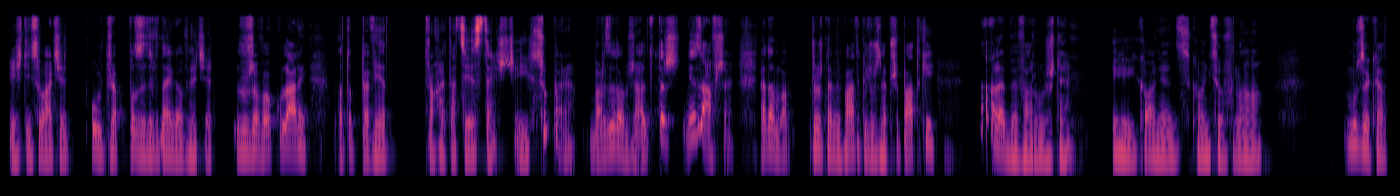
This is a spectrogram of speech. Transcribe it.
Jeśli słuchacie ultra pozytywnego, wiecie, różowe okulary, no to pewnie trochę tacy jesteście i super, bardzo dobrze, ale to też nie zawsze. Wiadomo, różne wypadki, różne przypadki, ale bywa różnie. I koniec końców, no, muzyka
